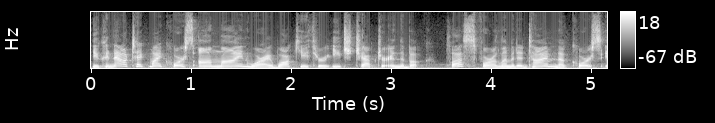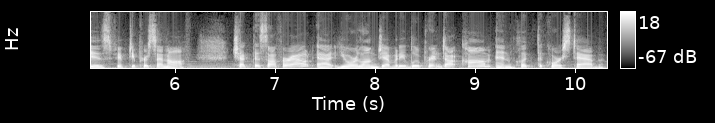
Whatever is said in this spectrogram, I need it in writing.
You can now take my course online where I walk you through each chapter in the book. Plus, for a limited time, the course is 50% off. Check this offer out at yourlongevityblueprint.com and click the course tab.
